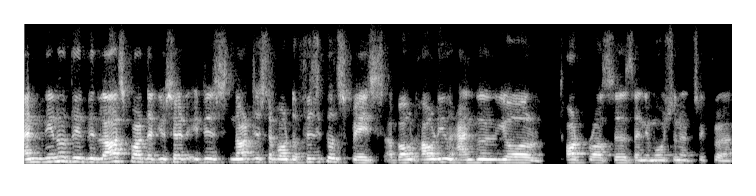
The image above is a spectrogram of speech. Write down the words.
and you know the, the last part that you said it is not just about the physical space about how do you handle your thought process and emotion etc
